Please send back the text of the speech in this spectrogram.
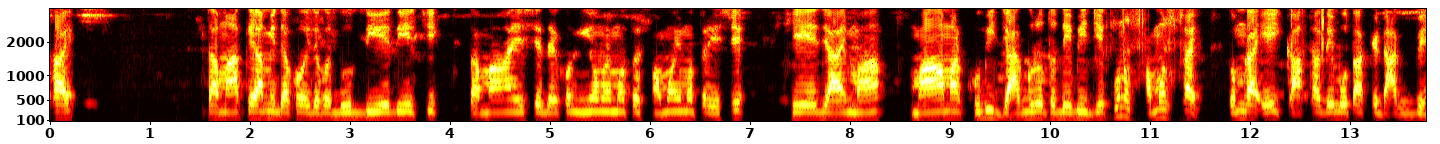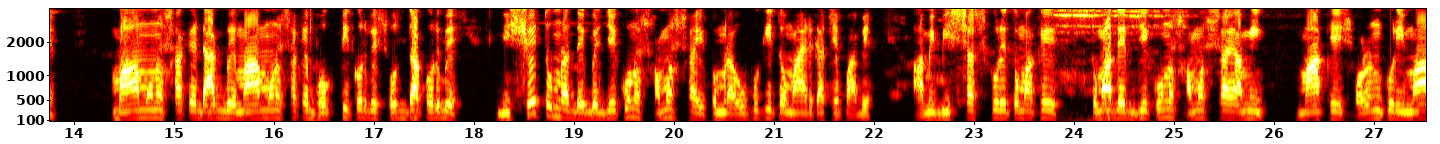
খায়। তা মাকে আমি দেখো, এই দেখো দুধ দিয়ে দিয়েছি। তা মা এসে দেখো নিয়মের মতো সময় মতো এসে খেয়ে যায় মা। মা আমার খুবই জাগ্রত দেবী, যে কোনো সমস্যায় তোমরা এই কাঁচা দেবতাকে ডাকবে। মা মনসাকে ডাকবে, মা মনসাকে ভক্তি করবে, শ্রদ্ধা করবে। নিশ্চয়ই তোমরা দেখবে যে কোনো সমস্যায় তোমরা উপকৃত মায়ের কাছে পাবে। আমি বিশ্বাস করে তোমাকে, তোমাদের যে কোনো সমস্যায় আমি মাকে স্মরণ করি। মা,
